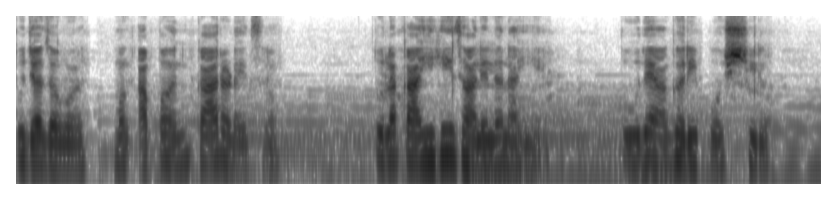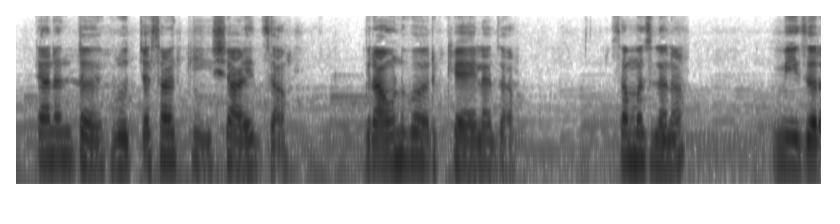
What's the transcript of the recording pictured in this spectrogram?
तुझ्याजवळ मग आपण का रडायचं? तुला काहीही झालेलं नाही आहे तू उद्या घरी पोचशील. त्यानंतर रोजच्या सारखी शाळेत जा. ग्राउंडवर खेळायला जा. समजलं ना? मी जर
